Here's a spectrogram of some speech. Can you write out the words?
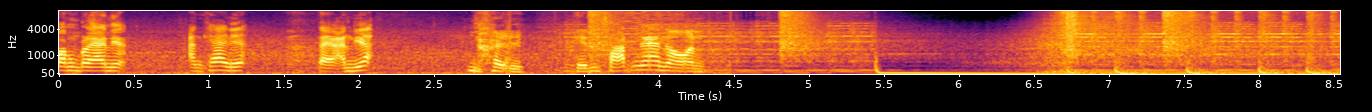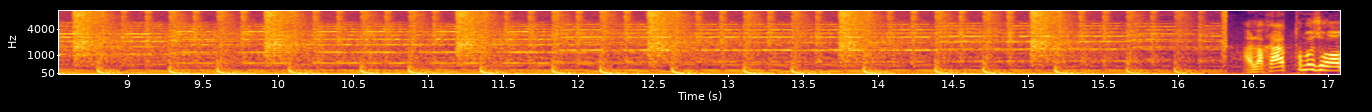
บางแบรนด์เนี่ยอันแค่เนี้ยอะแต่อันเนี้ยใหญ่เห็นชัดแน่นอน เอาละครับท่านผู้ชม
